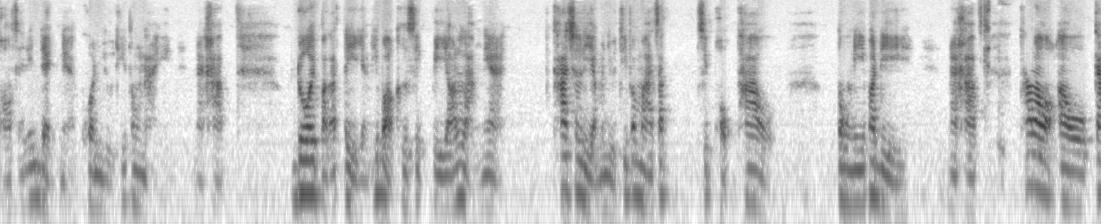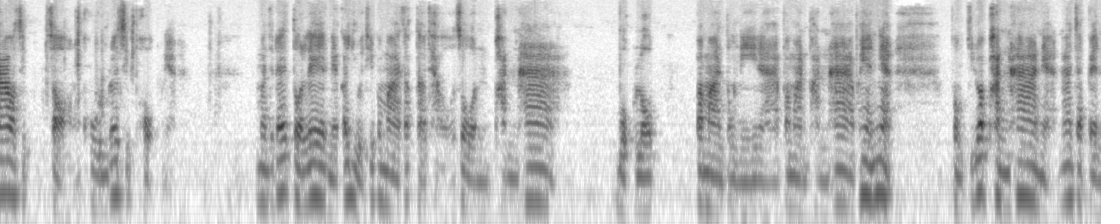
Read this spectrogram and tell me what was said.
ของเซ็นดิ้งเด็กเนี่ยควรอยู่ที่ตรงไหนนะครับ โดยปกติอย่างที่บอกคือ 10 ปีย้อนหลังเนี่ย ค่าเฉลี่ยมันอยู่ที่ประมาณสัก 16 เท่า ตรงนี้พอดีนะครับ ถ้าเราเอา 92 คูณด้วย 16 เนี่ย มันจะได้ตัวเลขเนี่ยก็อยู่ที่ประมาณสักแถวแถวโซนพันห้าบวกลบประมาณตรงนี้นะประมาณพันห้าเพราะฉะนั้นเนี่ยผมคิดว่าพันห้าเนี่ยน่าจะเป็น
